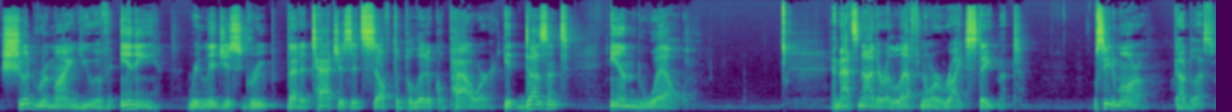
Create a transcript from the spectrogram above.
should remind you of any religious group that attaches itself to political power. It doesn't end well and that's neither a left nor a right statement. We'll see you tomorrow. God bless.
